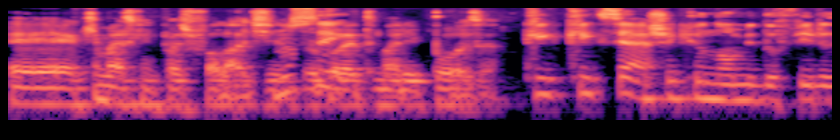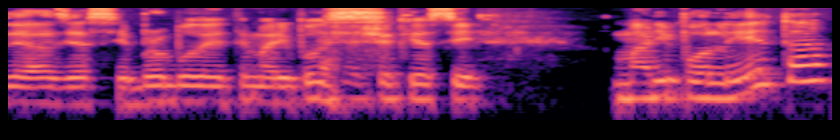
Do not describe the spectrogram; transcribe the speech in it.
É, o que mais que a gente pode falar de Não sei. borboleta e mariposa? O que, que, que você acha que o nome do filho delas ia ser? Borboleta e mariposa? Você acha que ia ser maripoleta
